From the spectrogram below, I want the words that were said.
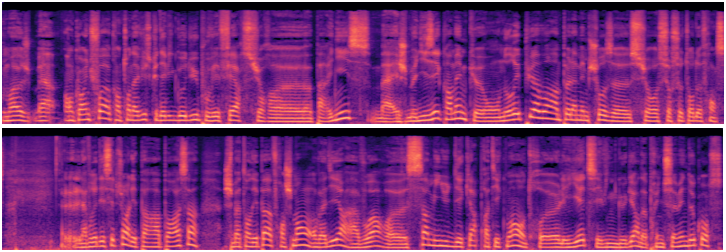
moi, je, bah, encore une fois, quand on a vu ce que David Godu pouvait faire sur euh, Paris-Nice, bah, je me disais quand même qu'on aurait pu avoir un peu la même chose sur, sur ce Tour de France. La vraie déception, elle est par rapport à ça. Je m'attendais pas, franchement, on va dire, à avoir 5 minutes d'écart pratiquement entre les Yates et Vingegaard après une semaine de course.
